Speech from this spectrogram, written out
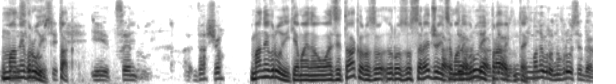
Маневрують. Так. І це да, що? Маневрують, я маю на увазі так, роз- роззосереджуються, маневрують да, правильно да, маневру, ну в русі, да.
